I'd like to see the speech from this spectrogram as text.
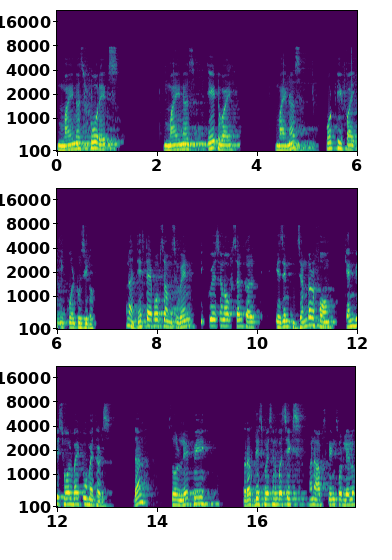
minus 4x minus 8y minus 45 equal to 0 now this type of sums when equation of circle is in general form can be solved by two methods. Done? So let me rough this question number six. અને આપ સ્ક્રીનશોટ લે લો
